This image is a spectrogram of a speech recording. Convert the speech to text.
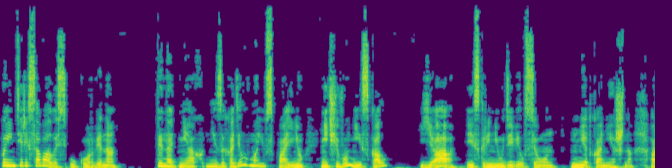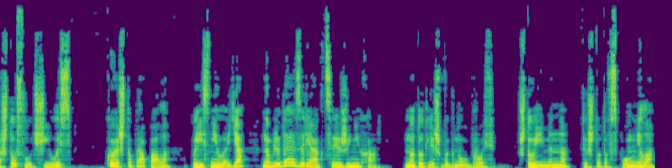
поинтересовалась у Корвина. «Ты на днях не заходил в мою спальню, ничего не искал?» «Я?» — искренне удивился он. «Нет, конечно. А что случилось?» «Кое-что пропало», — пояснила я, наблюдая за реакцией жениха. Но тот лишь выгнул бровь. «Что именно?» Ты что-то вспомнила?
